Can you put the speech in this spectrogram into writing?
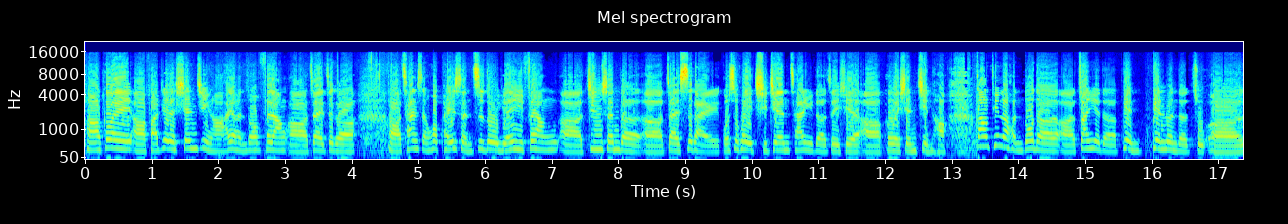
啊，各位啊，法界的先进啊，还有很多非常啊，在这个啊参审或陪审制度源于非常啊精深的呃，在司改国事会议期间参与的这些啊各位先进哈，刚刚听了很多的呃专业的辩辩论的主呃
